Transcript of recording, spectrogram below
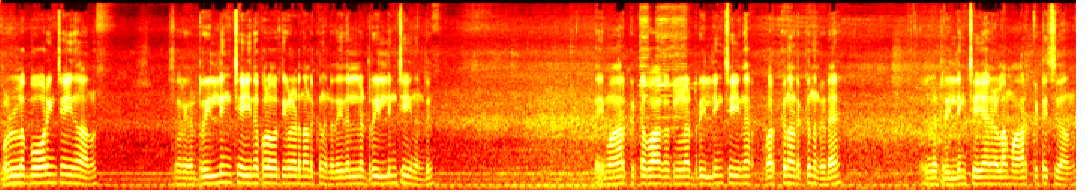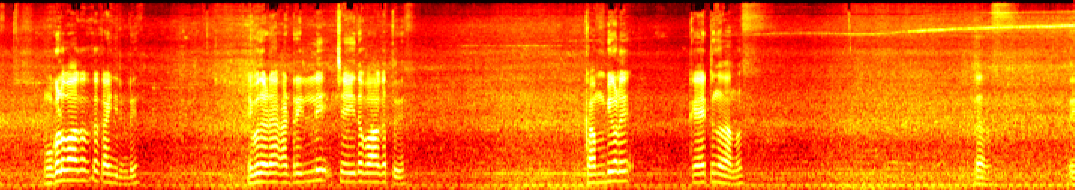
ഫുള്ള് ബോറിങ് ചെയ്യുന്നതാണ്. സോറി ഡ്രില്ലിങ് ചെയ്യുന്ന പ്രവർത്തികൾ ഇവിടെ നടക്കുന്നുണ്ട്. ഇതെല്ലാം ഡ്രില്ലിങ് ചെയ്യുന്നുണ്ട്. ഈ മാർക്കിട്ട ഭാഗത്തുള്ള ഡ്രില്ലിങ് ചെയ്യുന്ന വർക്ക് നടക്കുന്നുണ്ട് ഇവിടെ. എല്ലാം ഡ്രില്ലിങ് ചെയ്യാനുള്ള മാർക്കിട്ട് വെച്ചതാണ് മുകൾ ഭാഗമൊക്കെ കഴിഞ്ഞിട്ടുണ്ട്. ഇപ്പോൾ ഇവിടെ ആ ഡ്രില്ല് ചെയ്ത ഭാഗത്ത് കമ്പികൾ കയറ്റുന്നതാണ്. ഇതാണ് ദേ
